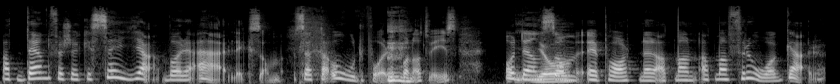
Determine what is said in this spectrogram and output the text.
att den försöker säga vad det är liksom. Sätta ord på det på något vis. Och den Ja. som är partner, att man, att man frågar.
